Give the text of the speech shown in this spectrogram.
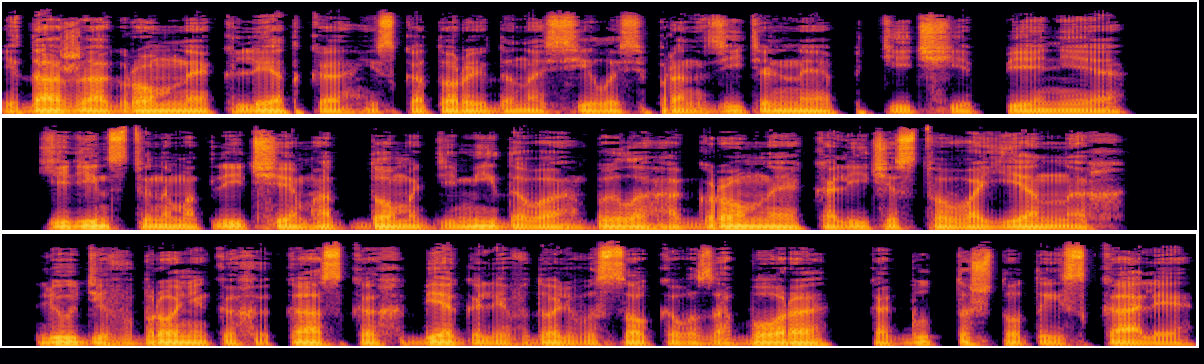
и даже огромная клетка, из которой доносилось пронзительное птичье пение. Единственным отличием от дома Демидова было огромное количество военных. Люди в брониках и касках бегали вдоль высокого забора, как будто что-то искали,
